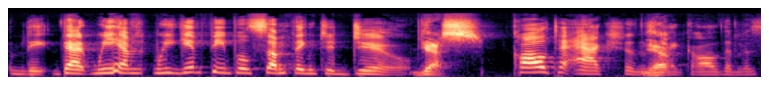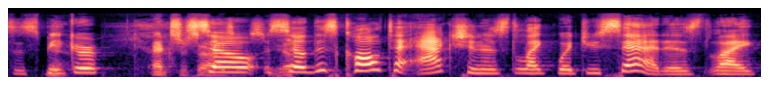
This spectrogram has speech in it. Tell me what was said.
the that we have we give people something to do. Yes. Call to actions, Yep. I call them as a speaker. So Exercises. Yep. so this call to action is like what you said is like.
